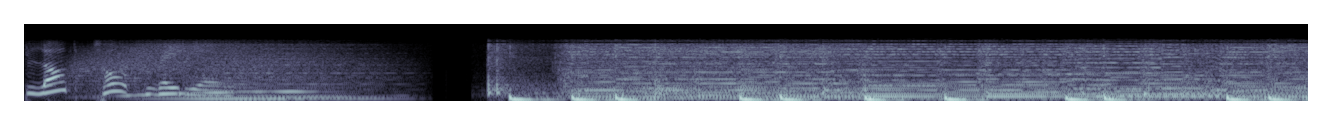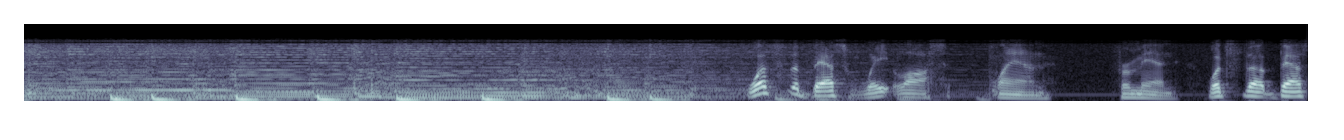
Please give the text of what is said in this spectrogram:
Blog Talk Radio. What's the best weight loss plan for men? What's the best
